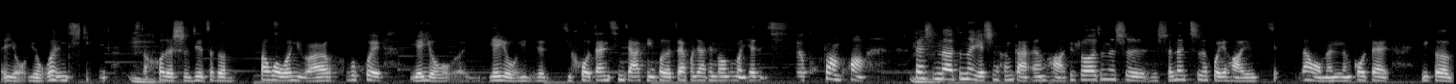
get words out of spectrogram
有有问题，或者实际这个包括我女儿会不会也有也有以后单亲家庭或者再婚家庭当中的一些状况。但是呢，真的也是很感恩哈，就说真的是神的智慧哈，也让我们能够在一个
